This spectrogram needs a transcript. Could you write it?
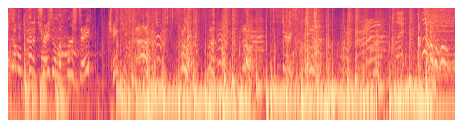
double penetration on the first date? Kinky. Seriously. Merry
